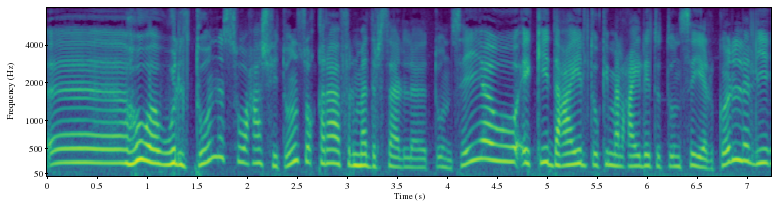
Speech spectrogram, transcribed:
آه هو ولد تونس وعاش في تونس وقرأ في المدرسة التونسية وأكيد عائلته كما العائلات التونسية الكل اللي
